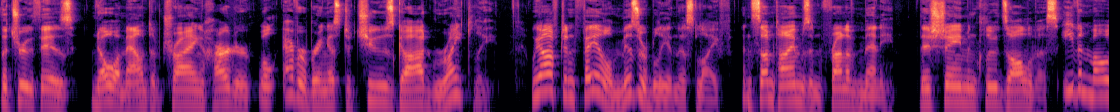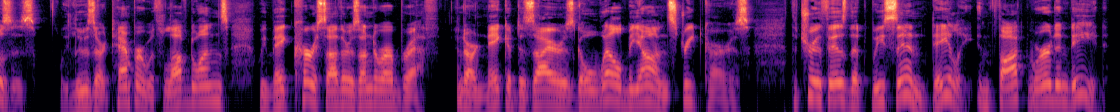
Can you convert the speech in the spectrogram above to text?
The truth is, no amount of trying harder will ever bring us to choose God rightly. We often fail miserably in this life, and sometimes in front of many. This shame includes all of us, even Moses. We lose our temper with loved ones, we may curse others under our breath and our naked desires go well beyond streetcars. The truth is that we sin daily in thought, word, and deed,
